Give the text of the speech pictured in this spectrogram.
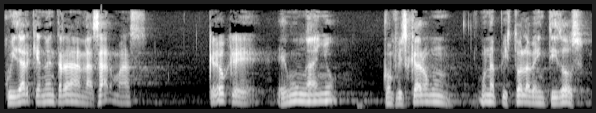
cuidar que no entraran las armas. Creo que en un año confiscaron una pistola 22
